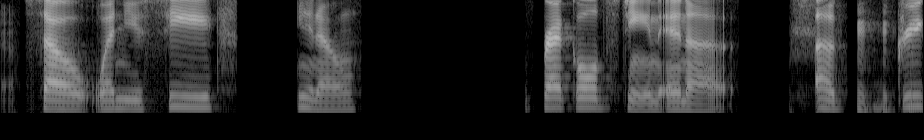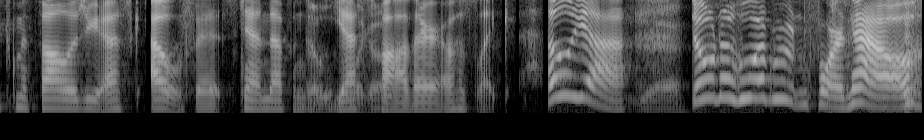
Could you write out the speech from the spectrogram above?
Yeah. So when you see, you know, Brett Goldstein in a a Greek mythology esque outfit stand up and go, Yes, a- Father. I was like, Hell yeah. yeah. Don't know who I'm rooting for now.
